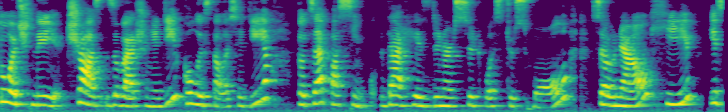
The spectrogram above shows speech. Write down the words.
точний час завершення дії, коли сталася дія, то це past simple. That his dinner suit was too small, so now he is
